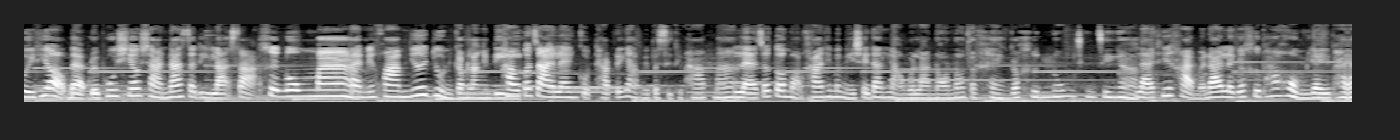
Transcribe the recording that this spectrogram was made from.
ทุยที่ออกแบบโดยผู้เชี่ยวชาญด้านสรีระศาสตร์คือนุ่มมาก แต่มีความยืดหยุ่นกำลังดี เขากระจายแรงกดทับได้อย่างมีประสิทธิภาพมาก และเจ้าตัวหมอนข้างที่มันมีใช้ด้านหลังเวลานอนนอกจากแข็งก็คือนุ่มจริงๆอะและที่ขาดไม่ได้เลยก็คือผ้าห่มใยไผ่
